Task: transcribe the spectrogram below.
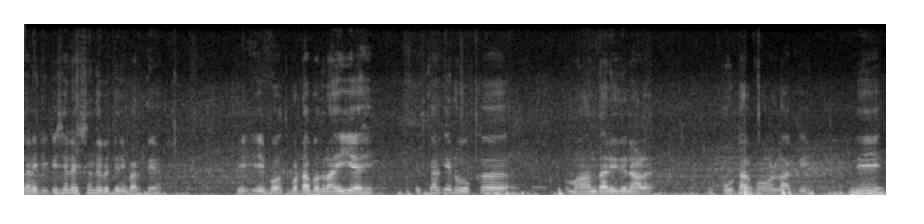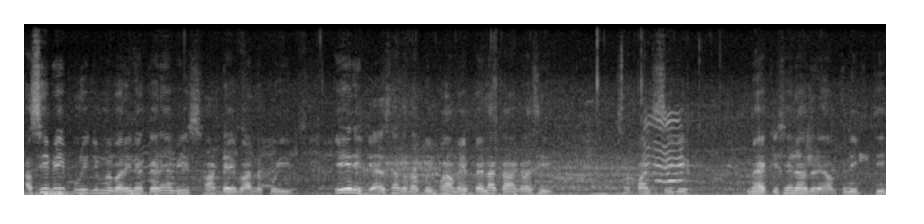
ਯਾਨੀ ਕਿ ਕਿਸੇ ਇਲੈਕਸ਼ਨ ਦੇ ਵਿੱਚ ਨਹੀਂ ਵਰਤਿਆ। ਤੇ ਇਹ ਬਹੁਤ ਵੱਡਾ ਬਦਲਾਈ ਹੈ ਇਹ। ਇਸ ਕਰਕੇ ਲੋਕ ਇਮਾਨਦਾਰੀ ਦੇ ਨਾਲ ਵੋਟਾਂ ਪਾਉਣ ਲੱਗ ਗਏ। ਤੇ ਅਸੀਂ ਵੀ ਪੂਰੀ ਜ਼ਿੰਮੇਵਾਰੀ ਨਾਲ ਕਹਿ ਰਹੇ ਹਾਂ ਵੀ ਸਾਡੇ ਵੱਲ ਕੋਈ ਇਹ ਨਹੀਂ ਕਹਿ ਸਕਦਾ ਕੋਈ ਭਾਵੇਂ ਪਹਿਲਾਂ ਕਾਂਗਰਸੀ ਸਰਪੰਚ ਸੀਗੇ। ਮੈਂ ਕਿਸੇ ਨਾਲ ਦਰਿਆਫਤ ਨਹੀਂ ਕੀਤੀ।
